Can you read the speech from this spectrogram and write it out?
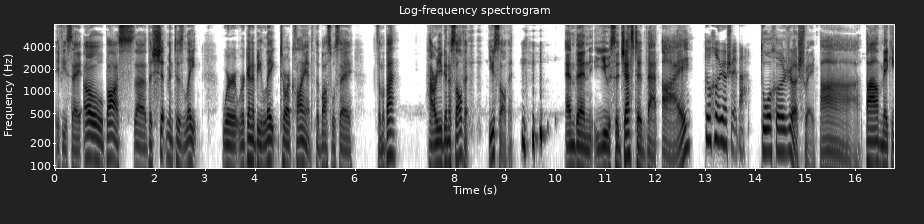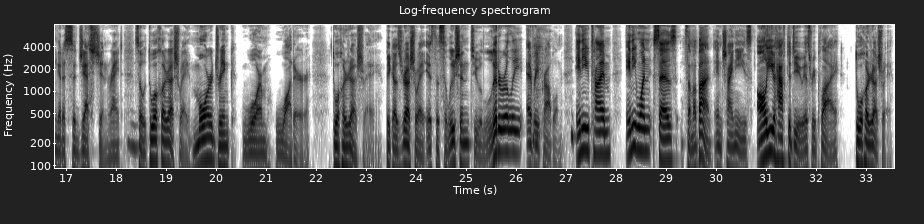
if you say, "Oh, boss, uh, the shipment is late. We're we're going to be late to our client." The boss will say, "zenmeban." How are you going to solve it? You solve it. and then you suggested that I 多喝热水吧.多喝热水吧. Making it a suggestion, right? Mm. So 多喝热水, more drink warm water because reshui is the solution to literally every problem. Anytime anyone says 怎么办 in Chinese, all you have to do is reply 多喝热水,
